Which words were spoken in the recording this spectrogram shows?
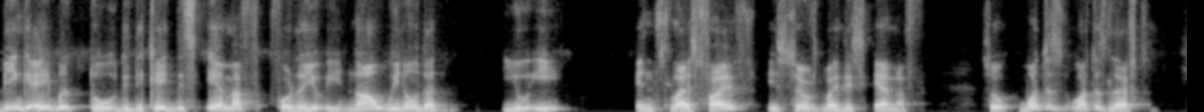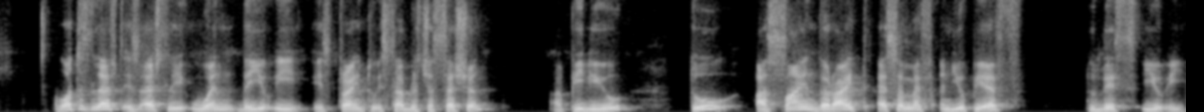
being able to dedicate this AMF for the UE. Now we know that UE in slice five is served by this AMF. So what is what is left? What is left is actually when the UE is trying to establish a session a PDU, to assign the right SMF and UPF to this UE.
